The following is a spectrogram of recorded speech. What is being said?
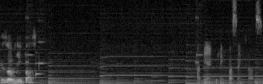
Resolve limpar A Bianca tem que passar em casa.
